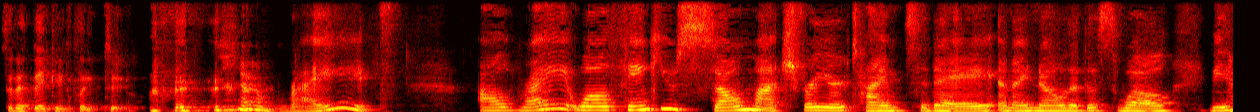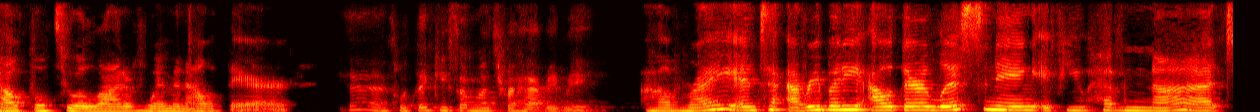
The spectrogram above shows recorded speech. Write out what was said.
so that they can sleep too. right. All right. Well, thank you so much for your time today. And I know that this will be helpful to a lot of women out there. Yes. Well, thank you so much for having me. All right. And to everybody out there listening, if you have not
